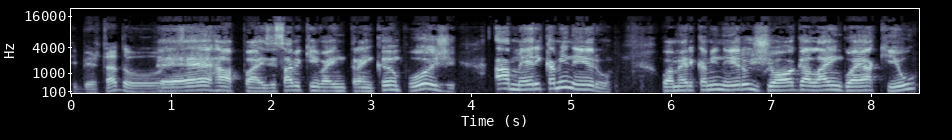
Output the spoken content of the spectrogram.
Libertadores. É, rapaz. E sabe quem vai entrar em campo hoje? América Mineiro. O América Mineiro joga lá em Guayaquil,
